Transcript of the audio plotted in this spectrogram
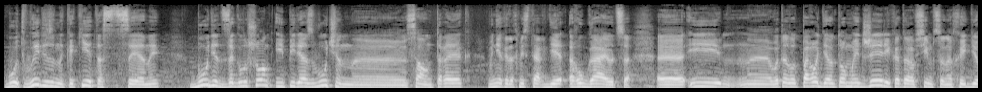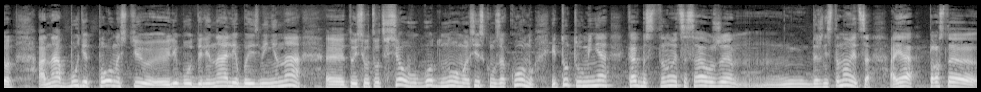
будут вырезаны какие-то сцены, будет заглушен и переозвучен э, саундтрек, в некоторых местах, где ругаются. Э, и э, вот эта вот пародия на Тома и Джерри, которая в «Симпсонах» идет, она будет полностью либо удалена, либо изменена. Э, то есть вот, вот все в угоду новому российскому закону. И тут у меня как бы становится сразу же, даже не становится, а я просто,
